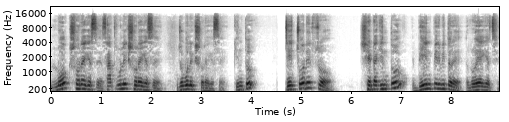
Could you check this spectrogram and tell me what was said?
লোক সরে গেছে, ছাত্রলীগ সরে গেছে, যুবলীগ সরে গেছে। কিন্তু যে চরিত্র, সেটা কিন্তু বিএনপির ভিতরে রয়ে গেছে।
